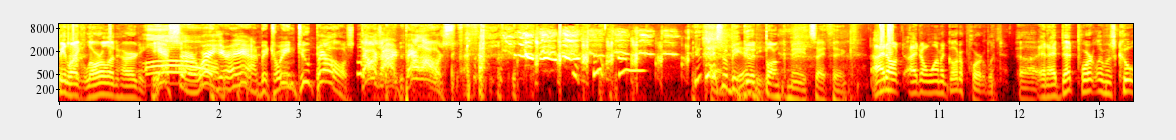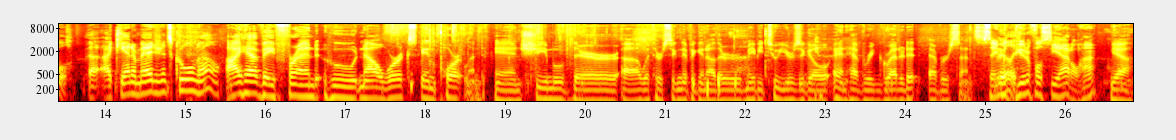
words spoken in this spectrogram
Be like Laurel and Hardy. Yes, sir. Where's your hand? Between two pillows. Those aren't pillows. You guys would be good bunk mates, I think. I don't. I don't want to go to Portland, uh, and I bet Portland was cool. Uh, I can't imagine it's cool now. I have a friend who now works in Portland, and she moved there uh, with her significant other maybe two years ago, and have regretted it ever since. Same Really? with beautiful Seattle, huh? Yeah,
